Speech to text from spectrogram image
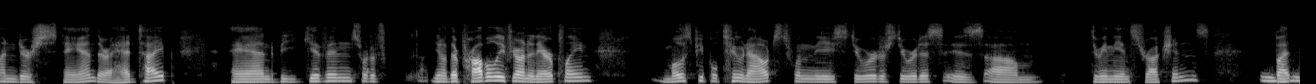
understand they're a head type and be given sort of you know they're probably if you're on an airplane most people tune out when the steward or stewardess is um, doing the instructions, but hmm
